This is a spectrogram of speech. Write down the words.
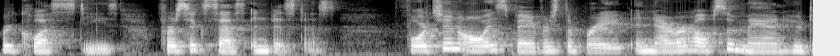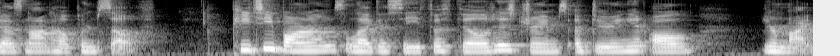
requisites for success in business. Fortune always favors the brave and never helps a man who does not help himself. P.T. Barnum's legacy fulfilled his dreams of doing it all your might.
